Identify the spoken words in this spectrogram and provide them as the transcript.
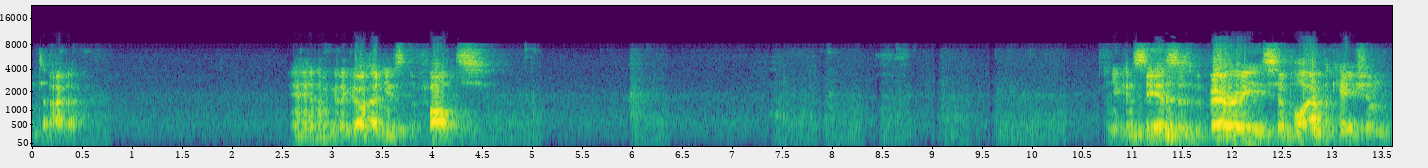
into IDA. And I'm going to go ahead and use the defaults. And you can see this is a very simple application.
